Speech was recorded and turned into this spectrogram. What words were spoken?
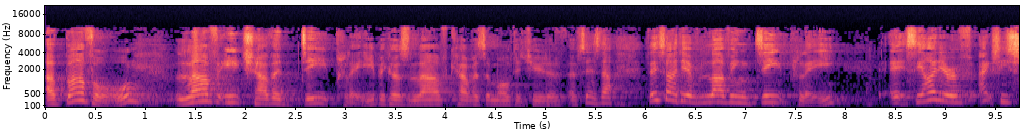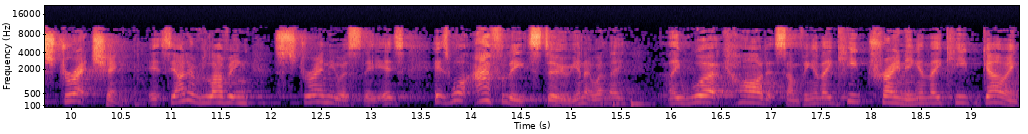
Above all, love each other deeply because love covers a multitude of, of, sins. Now, this idea of loving deeply, it's the idea of actually stretching. It's the idea of loving strenuously. It's, it's what athletes do, you know, when they, they work hard at something and they keep training and they keep going.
